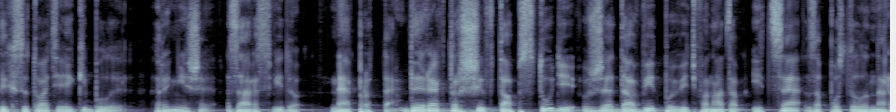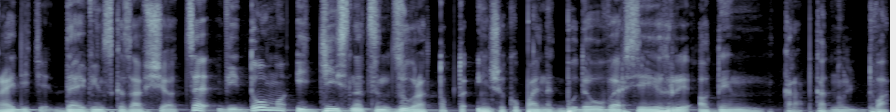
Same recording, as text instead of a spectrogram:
тих ситуацій, які були раніше. Зараз відео не про те. Директор Shift Up Studio вже дав відповідь фанатам, і це запостили на Reddit, де він сказав, що це відомо і дійсна цензура, тобто інший купальник буде у версії гри 1.02.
